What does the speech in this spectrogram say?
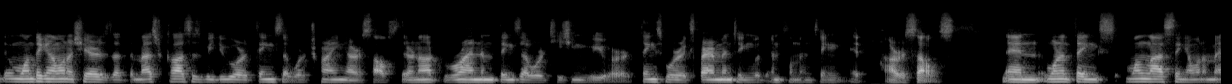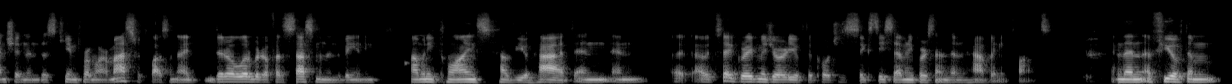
the one thing I want to share is that the master classes we do are things that we're trying ourselves. They're not random things that we're teaching. We are things we're experimenting with implementing it ourselves. And one of the things, one last thing I want to mention, and this came from our masterclass, and I did a little bit of assessment in the beginning. How many clients have you had? And and I would say a great majority of the coaches, 60, 70% didn't have any clients. And then a few of them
